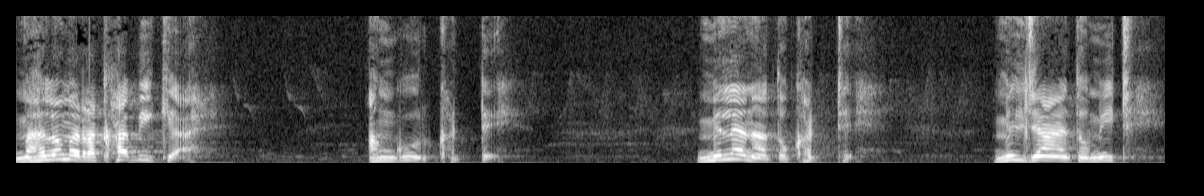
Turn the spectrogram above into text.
महलों में रखा भी क्या है? अंगूर खट्टे। मिले ना तो खट्टे। मिल जाए तो मीठे।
